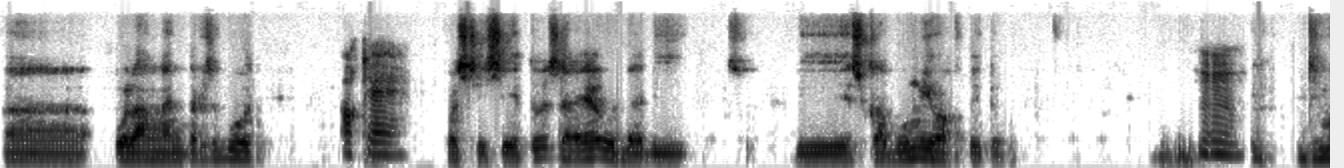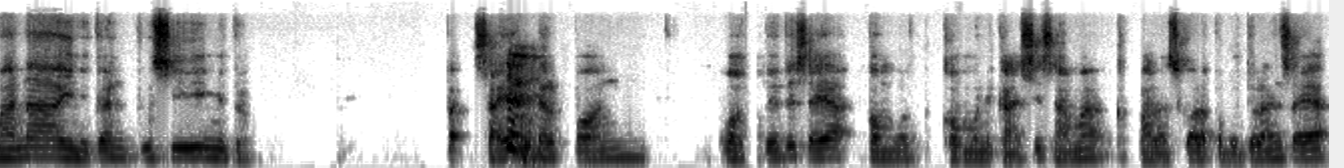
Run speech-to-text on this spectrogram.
uh, ulangan tersebut. Oke. Okay. Posisi itu saya udah di di Sukabumi waktu itu. Mm. Gimana ini kan pusing gitu. Pak, saya telepon waktu itu saya komunikasi sama kepala sekolah kebetulan saya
